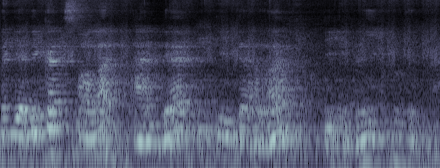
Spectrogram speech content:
Menjadikan salat ada di dalam diri kita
